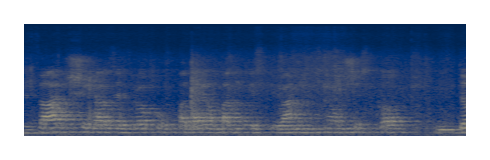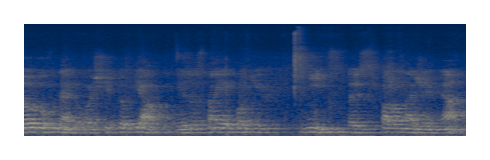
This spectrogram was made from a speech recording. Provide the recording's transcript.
Dwa, trzy razy w roku wpadają panowie z piłami, tną wszystko do równego, właściwie do białego. Nie zostaje po nich nic, to jest spalona ziemia.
